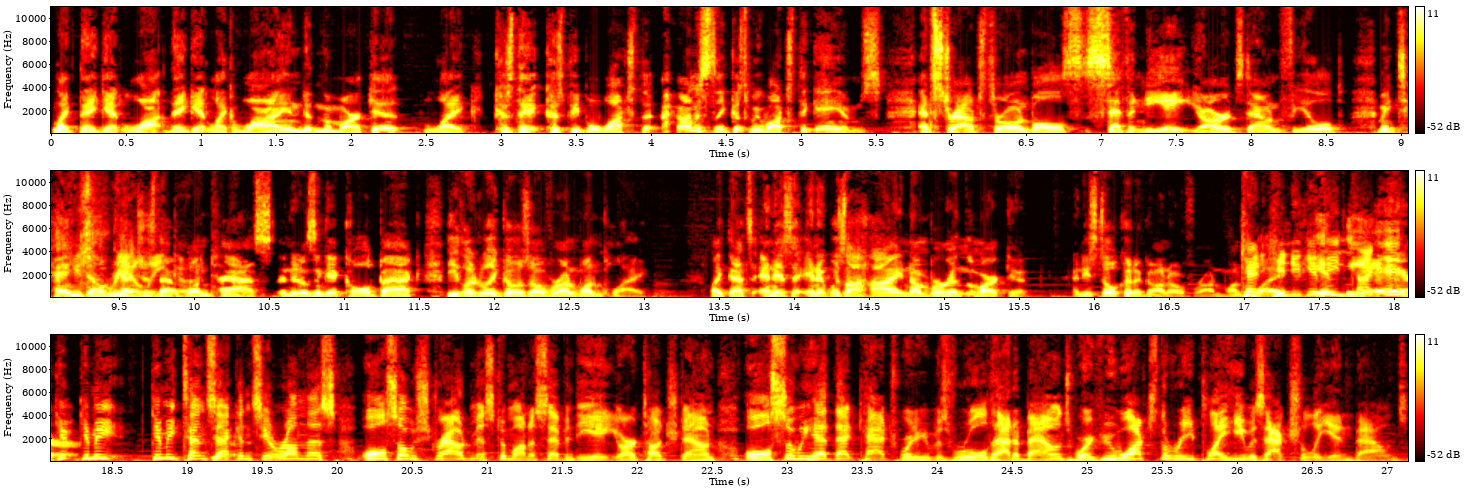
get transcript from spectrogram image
like they get li- they get like lined in the market like because they because people watch the honestly because we watch the games and Stroud's throwing balls 78 yards downfield. I mean Tank Dell really catches that good. one pass and it doesn't get called back. He literally goes over on one play. Like that's and it's and it was a high number in the market and he still could have gone over on one can, play. Can you give me give, give, give, me give me ten seconds here on this? Also, Stroud missed him on a 78-yard touchdown. Also, he had that catch where he was ruled out of bounds. Where if you watch the replay, he was actually in bounds.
